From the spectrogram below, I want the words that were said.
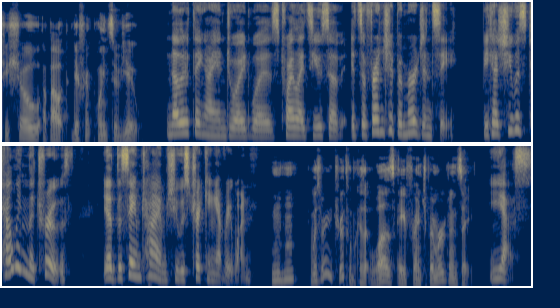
to show about different points of view. Another thing I enjoyed was Twilight's use of it's a friendship emergency because she was telling the truth, yet at the same time she was tricking everyone. Mm-hmm. It was very truthful because it was a friendship emergency. Yes.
